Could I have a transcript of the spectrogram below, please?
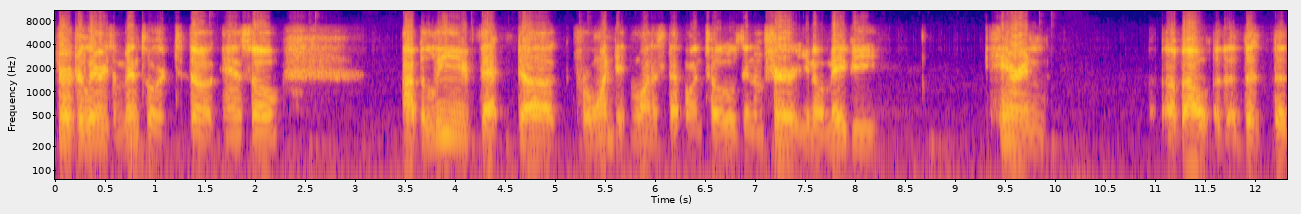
George O'Leary's a mentor to Doug, and so I believe that Doug, for one, didn't want to step on toes, and I'm sure you know maybe hearing about the, the, the,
